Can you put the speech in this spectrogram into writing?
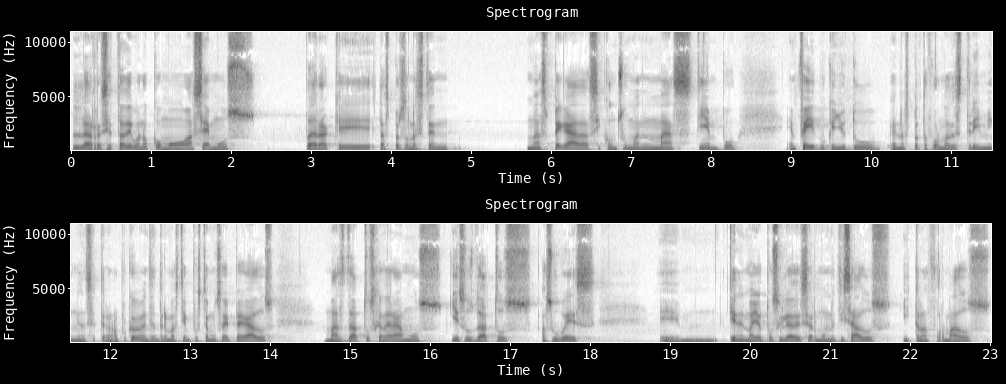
la receta de, bueno, ¿cómo hacemos para que las personas estén más pegadas y consuman más tiempo en Facebook, en YouTube, en las plataformas de streaming, etcétera, ¿no? Porque obviamente entre más tiempo estemos ahí pegados, más datos generamos y esos datos a su vez em, tienen mayor posibilidad de ser monetizados y transformados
